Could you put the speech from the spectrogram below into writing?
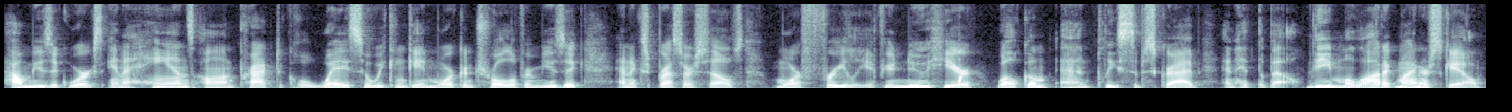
how music works in a hands-on practical way so we can gain more control over music and express ourselves more freely. If you're new here, welcome and please subscribe and hit the bell. The melodic minor scale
